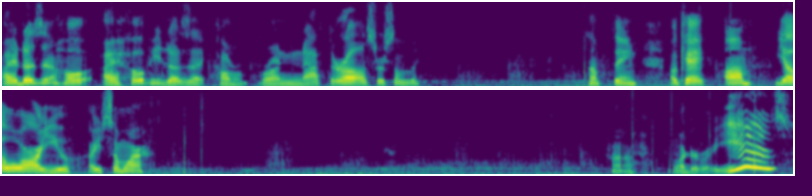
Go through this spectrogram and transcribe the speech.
I doesn't hope I hope he doesn't come running after us or something. Something. Okay, um, yellow, where are you? Are you somewhere? Huh. I wonder where he is.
